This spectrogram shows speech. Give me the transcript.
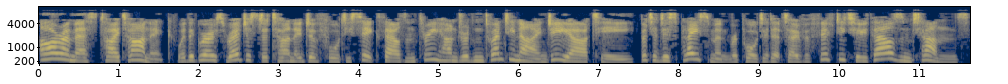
RMS Titanic, with a gross register tonnage of 46,329 GRT, but a displacement reported at over 52,000 tons,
